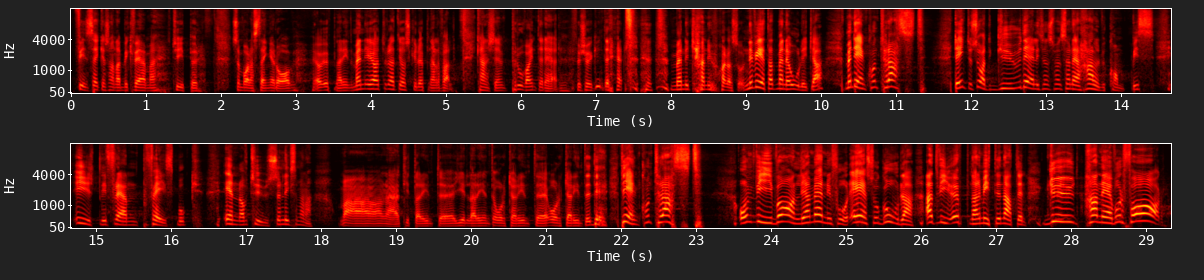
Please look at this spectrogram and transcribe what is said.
Det finns säkert sådana bekväma typer som bara stänger av. Jag öppnar inte, men jag tror att jag skulle öppna i alla fall. Kanske, prova inte det här, försök inte det. Men det kan ju vara så. Ni vet att män är olika, men det är en kontrast. Det är inte så att Gud är liksom som en sån där halvkompis, ytlig friend på Facebook, en av tusen. Liksom. Ah, nej, tittar inte, gillar inte, orkar inte, orkar inte. Det, det är en kontrast. Om vi vanliga människor är så goda att vi öppnar mitt i natten. Gud, han är vår far.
